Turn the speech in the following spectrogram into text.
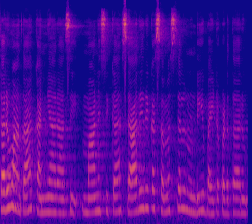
తరువాత కన్యారాశి మానసిక శారీరక సమస్యల నుండి బయటపడతారు.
